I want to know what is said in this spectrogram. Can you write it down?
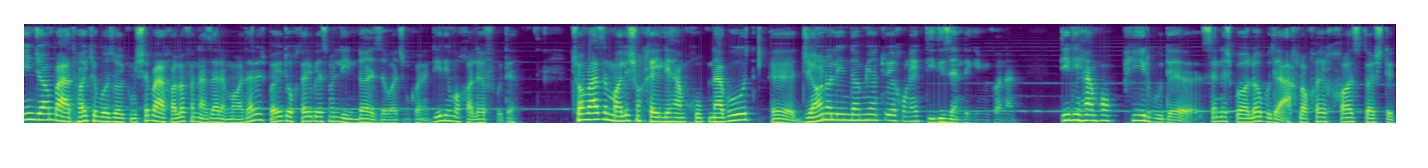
این جان بعدها که بزرگ میشه برخلاف نظر مادرش با یه دختری به اسم لیندا ازدواج می‌کنه. دیدی مخالف بوده. چون وضع مالیشون خیلی هم خوب نبود جان و لیندا میان توی خونه دیدی زندگی می‌کنن. دیدی هم, هم پیر بوده سنش بالا بوده اخلاقهای خاص داشته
